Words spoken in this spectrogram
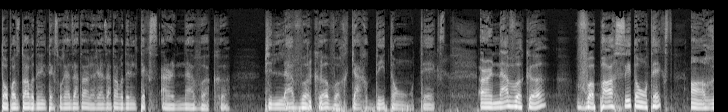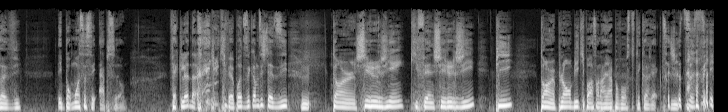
Ton producteur va donner le texte au réalisateur. Le réalisateur va donner le texte à un avocat puis l'avocat va regarder ton texte. Un avocat va passer ton texte en revue. Et pour moi, ça, c'est absurde. Fait que là, dans- qui fait pas, tu sais, comme si je te dis, Hmm. t'as un chirurgien qui fait une chirurgie, puis t'as un plombier qui passe en arrière pour voir si tout est correct. Sais, c'est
